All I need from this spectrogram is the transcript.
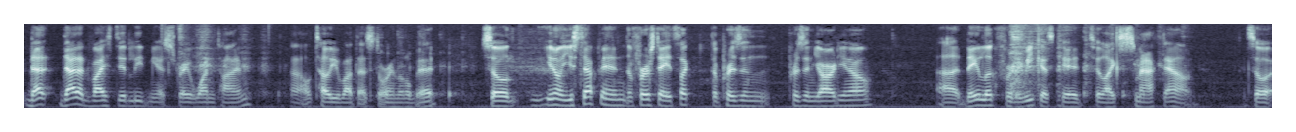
That that advice did lead me astray one time. I'll tell you about that story in a little bit. So you know, you step in the first day. It's like the prison prison yard. You know, uh, they look for the weakest kid to like smack down. So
